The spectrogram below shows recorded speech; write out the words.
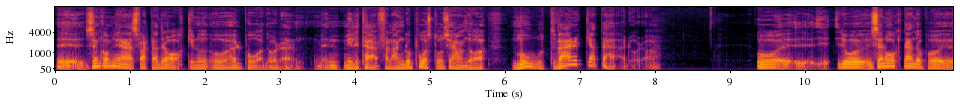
Eh, sen kom den här svarta draken och, och höll på då, där, med militärfalang. Då påstås ju han då ha motverkat det här då. då. Och eh, då, sen åkte han då på eh,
